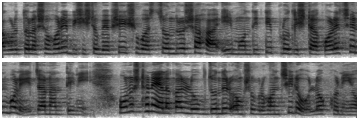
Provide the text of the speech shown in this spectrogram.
আগরতলা শহরে বিশিষ্ট ব্যবসায়ী সুভাষচন্দ্র সাহা এই মন্দিরটি প্রতিষ্ঠা করেছেন বলে জানান তিনি। অনুষ্ঠানে এলাকার লোকজনদের অংশগ্রহণ ছিল লক্ষণীয়।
